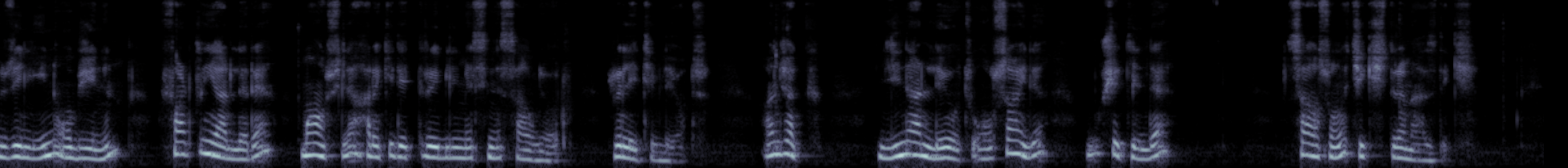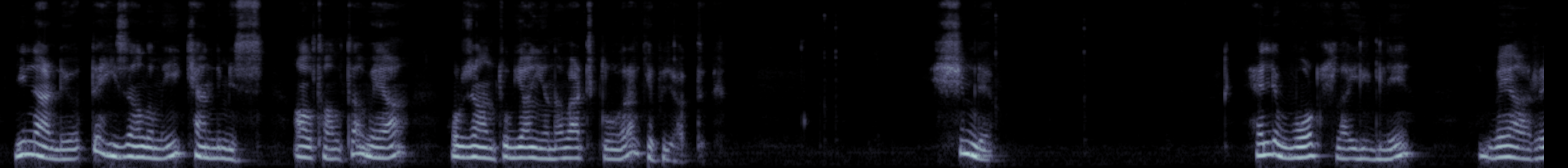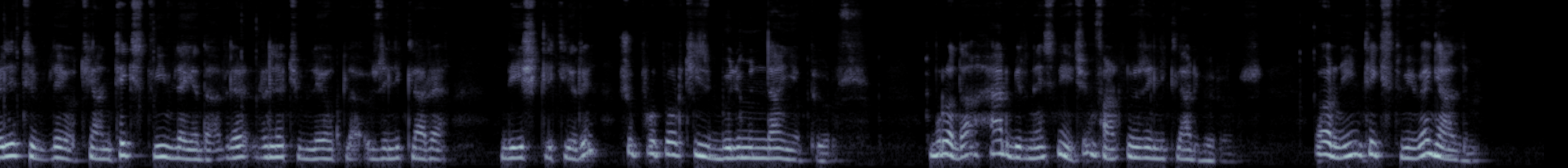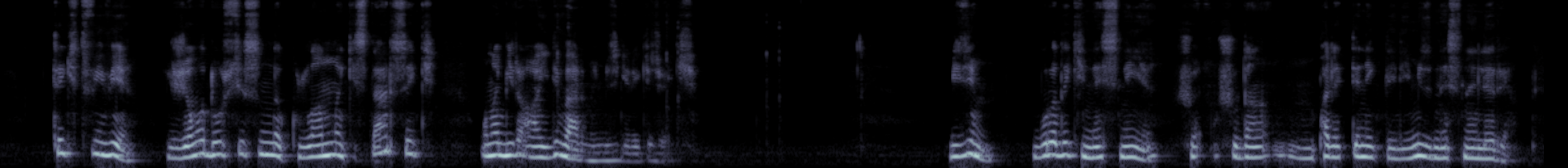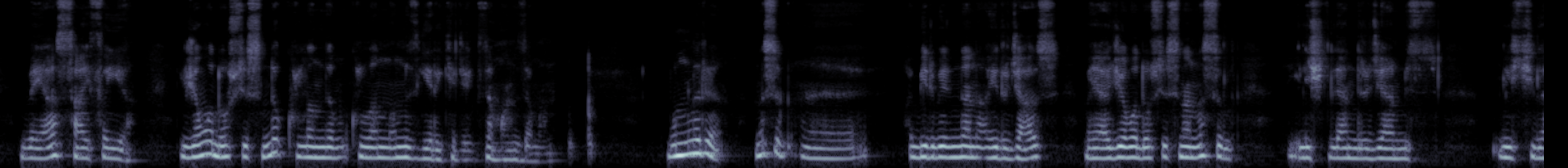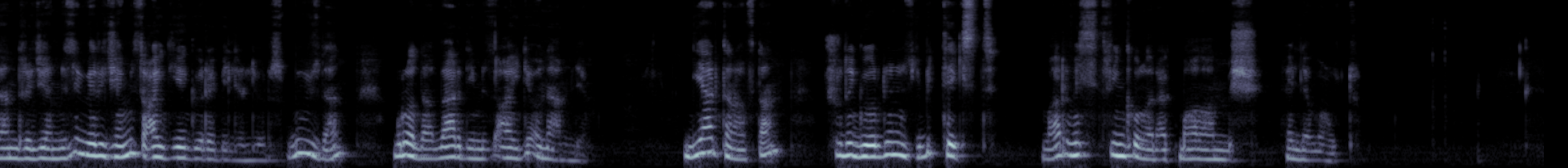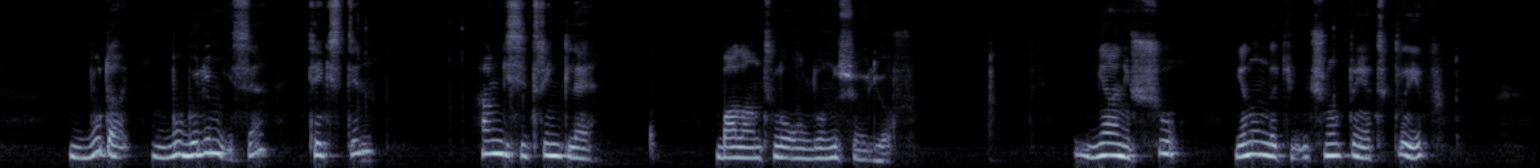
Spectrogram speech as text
özelliğin, objenin farklı yerlere mouse ile hareket ettirebilmesini sağlıyor. Relative layout. Ancak linear layout olsaydı bu şekilde sağa sola çekiştiremezdik. Linear layout'ta hizalamayı kendimiz alt alta veya horizontal yan yana vertikal olarak yapacaktık. Şimdi Hello World ile ilgili veya relative layout yani text view ile ya da relative layout ile özelliklere değişiklikleri şu properties bölümünden yapıyoruz. Burada her bir nesne için farklı özellikler görüyoruz. Örneğin TextView'e geldim. TextView'i Java dosyasında kullanmak istersek ona bir ID vermemiz gerekecek. Bizim buradaki nesneyi şu, şuradan paletten eklediğimiz nesneleri veya sayfayı Java dosyasında kullanmamız gerekecek zaman zaman. Bunları nasıl e, birbirinden ayıracağız veya Java dosyasına nasıl ilişkilendireceğimiz ilişkilendireceğimizi vereceğimiz ID'ye göre belirliyoruz. Bu yüzden burada verdiğimiz ID önemli. Diğer taraftan şurada gördüğünüz gibi text var ve string olarak bağlanmış Hello World. Bu da bu bölüm ise text'in hangi stringle bağlantılı olduğunu söylüyor. Yani şu yanındaki üç noktaya tıklayıp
